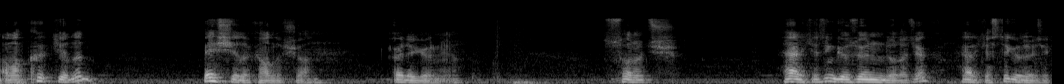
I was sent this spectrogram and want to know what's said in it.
Ama 40 yılın 5 yılı kaldı şu an. Öyle görünüyor. Sonuç herkesin gözü önünde olacak. Herkes de görecek.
